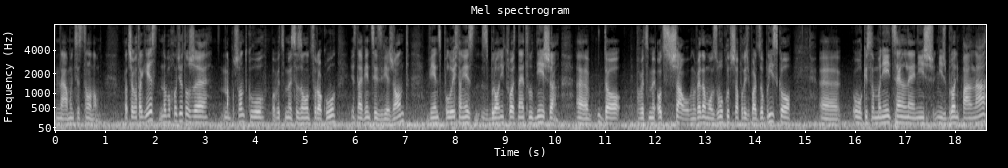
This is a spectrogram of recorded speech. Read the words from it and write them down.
na amunicję staloną. Dlaczego tak jest? No bo chodzi o to, że na początku powiedzmy sezonu co roku jest najwięcej zwierząt, więc poluje się na nie z broni, która jest najtrudniejsza e, do powiedzmy odstrzału. No wiadomo, z łuku trzeba podejść bardzo blisko, e, łuki są mniej celne niż, niż broń palna,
